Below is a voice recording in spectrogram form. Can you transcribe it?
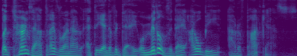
but turns out that I've run out at the end of a day or middle of the day, I will be out of podcasts.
